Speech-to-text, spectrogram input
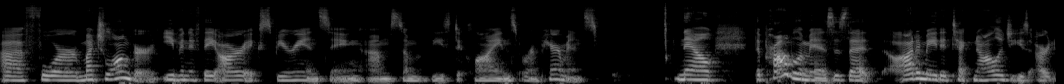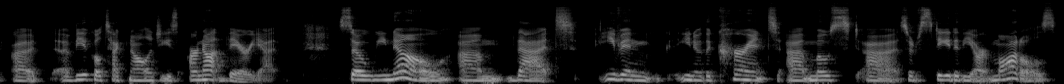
uh, for much longer, even if they are experiencing um, some of these declines or impairments. Now, the problem is is that automated technologies are uh, uh, vehicle technologies are not there yet. So we know um, that even you know the current uh, most uh, sort of state of the art models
